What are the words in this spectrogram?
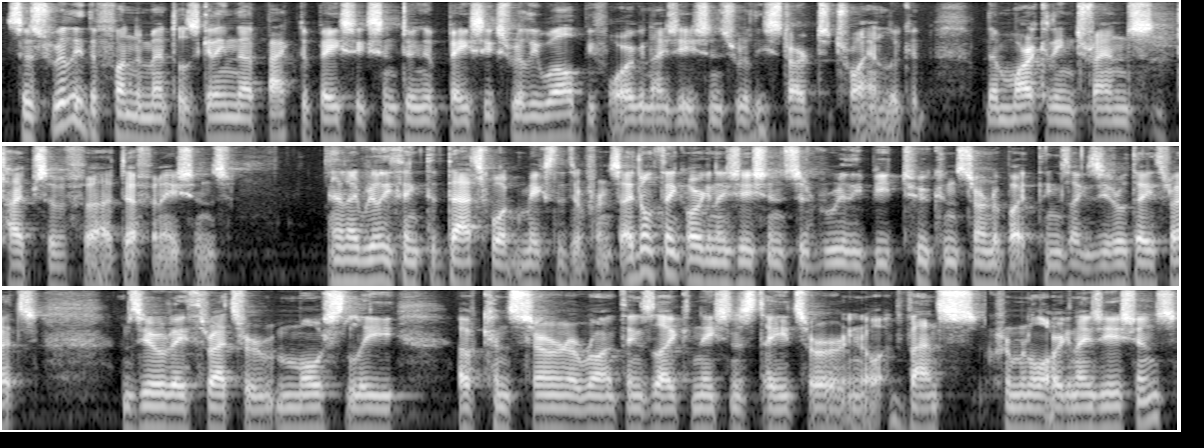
So it's really the fundamentals, getting that back to basics and doing the basics really well before organizations really start to try and look at the marketing trends types of uh, definitions. And I really think that that's what makes the difference. I don't think organizations should really be too concerned about things like zero day threats. Zero day threats are mostly of concern around things like nation states or you know advanced criminal organizations.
